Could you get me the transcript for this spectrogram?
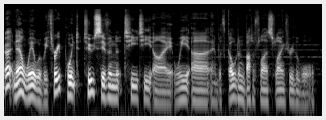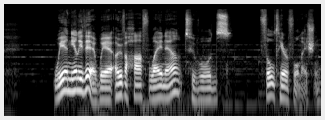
Right, now where were we? 3.27 TTI. We are with golden butterflies flying through the wall. We're nearly there. We're over halfway now towards full terraformation.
